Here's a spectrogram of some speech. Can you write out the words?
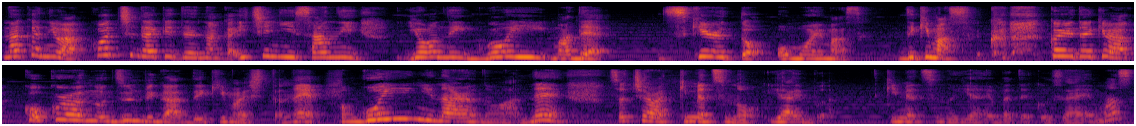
中にはこっちだけでなんか1、2、3、2、4、2、5位までつけると思います。できます。これだけは心の準備ができましたね。5位になるのはね、そちらは鬼滅の刃。鬼滅の刃でございます。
